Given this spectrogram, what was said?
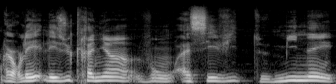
Alors les, Ukrainiens vont assez vite miner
